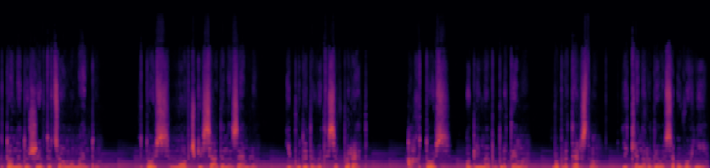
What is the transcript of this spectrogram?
хто не дожив до цього моменту. Хтось мовчки сяде на землю і буде дивитися вперед, а хтось обійме побратима, бо братерство, яке народилося у вогні,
